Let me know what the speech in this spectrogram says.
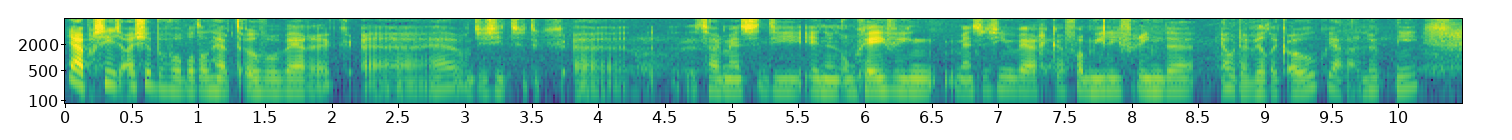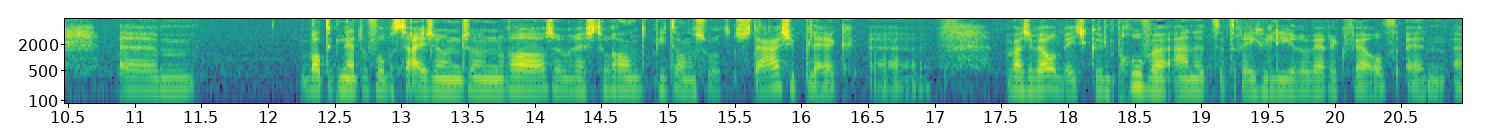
Ja, precies. Als je het bijvoorbeeld dan hebt over werk. eh, hè, want je ziet natuurlijk, eh, het zijn mensen die in hun omgeving mensen zien werken, familie, vrienden. Oh, dat wil ik ook. Ja, dat lukt niet. Ehm, wat ik net bijvoorbeeld zei, zo'n zo'n RA, zo'n restaurant, biedt dan een soort stageplek. eh, waar ze wel een beetje kunnen proeven aan het, het reguliere werkveld. En eh,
